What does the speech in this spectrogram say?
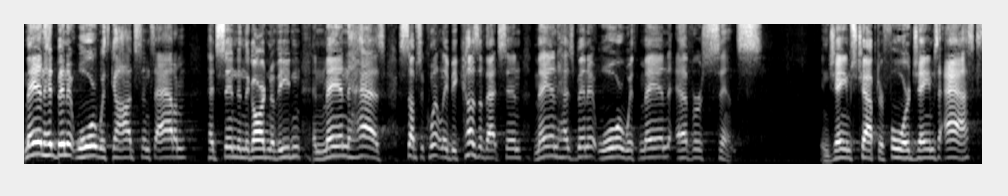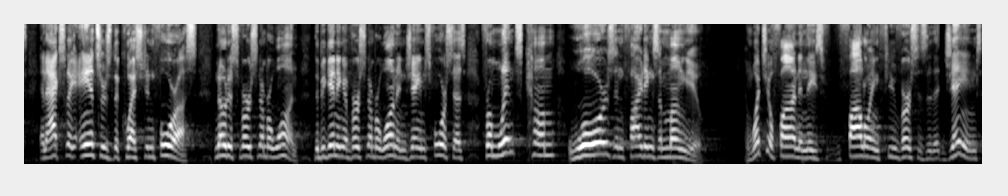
man had been at war with God since Adam had sinned in the Garden of Eden, and man has, subsequently, because of that sin, man has been at war with man ever since. In James chapter 4, James asks and actually answers the question for us. Notice verse number 1. The beginning of verse number 1 in James 4 says, From whence come wars and fightings among you? And what you'll find in these following few verses is that James,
